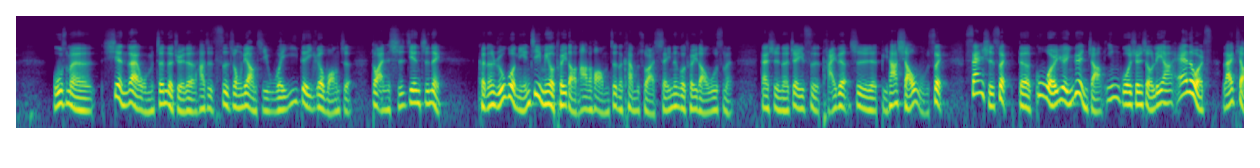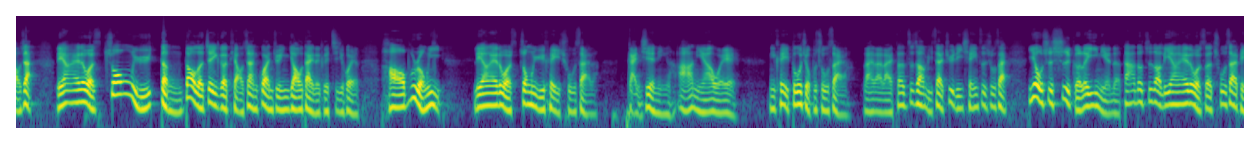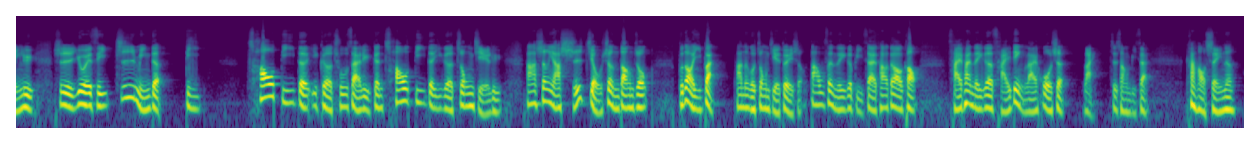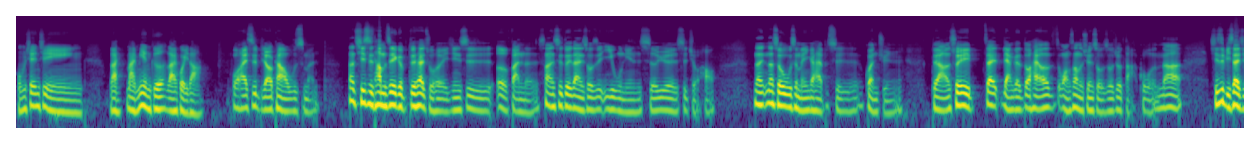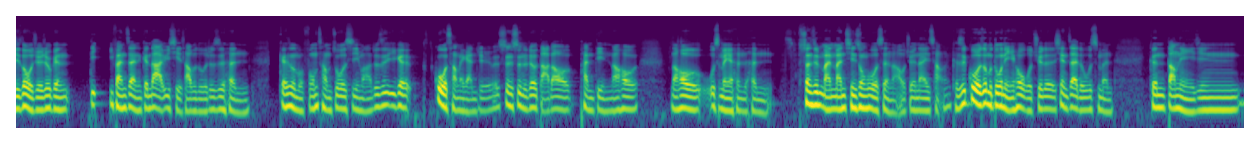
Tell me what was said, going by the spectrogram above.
Usman 现在我们真的觉得他是次重量级唯一的一个王者，短时间之内，可能如果年纪没有推倒他的话，我们真的看不出来谁能够推倒 Usman。但是呢，这一次排的是比他小五岁、三十岁的孤儿院院长英国选手 Leon Edwards 来挑战。Leon Edwards 终于等到了这个挑战冠军腰带的一个机会了，好不容易，Leon Edwards 终于可以出赛了。感谢您啊，阿尼阿维，你可以多久不出赛啊？来来来，他这场比赛距离前一次出赛又是事隔了一年的。大家都知道 Leon Edwards 的出赛频率是 u s c 知名的低。超低的一个出赛率跟超低的一个终结率，他生涯十九胜当中不到一半，他能够终结对手。大部分的一个比赛，他都要靠裁判的一个裁定来获胜。来，这场比赛看好谁呢？我们先请来满面哥来回答。我还是比较看好乌斯曼。那其实他们这个对赛组合已经是二番了。上一次对战的时候是一五年十二月十九号，那那时候乌斯曼应该还不是冠军。对啊，所以在两个都还要往上的选手的时候就打过。那其实比赛节奏我觉得就跟第一番战跟大家预期也差不多，就是很该说什么逢场作戏嘛，就是一个过场的感觉，顺顺的就打到判定，然后然后乌斯梅也很很算是蛮蛮轻松获胜啦。我觉得那一场，可是过了这么多年以后，我觉得现在的乌斯曼跟当年已经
